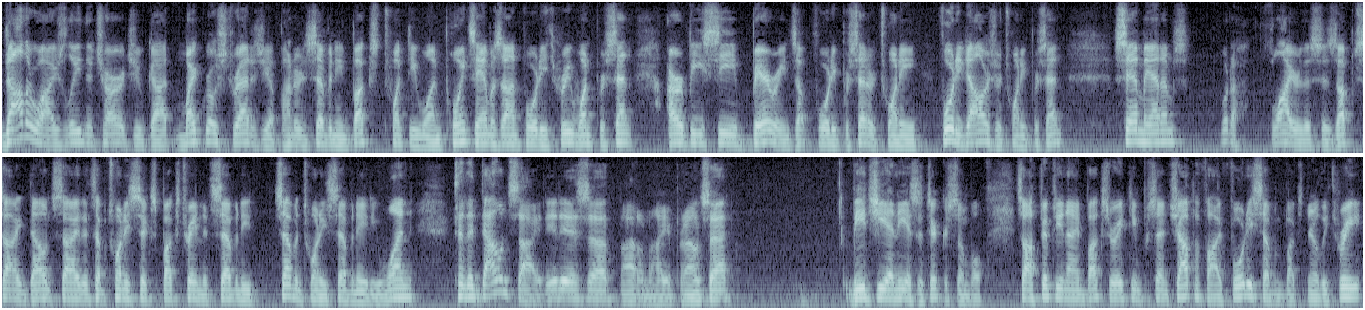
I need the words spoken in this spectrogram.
Dollar wise, leading the charge, you've got MicroStrategy up 117 bucks, 21 points, Amazon 43, 1%, RBC Bearings up 40% or 20, $40 or 20%. Sam Adams, what a flyer this is upside downside it's up 26 bucks trading at 77 27.81 to the downside it is uh, i don't know how you pronounce that BGNE is a ticker symbol. It's off 59 bucks or 18%. Shopify 47 bucks, nearly 3%.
